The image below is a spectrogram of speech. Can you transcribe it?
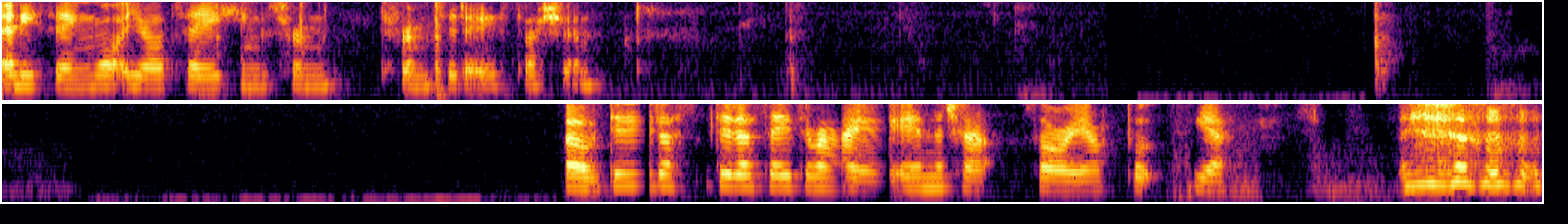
anything. What are your takings from from today's session? Oh, did I did I say to write in the chat? Sorry, I've put yeah. and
